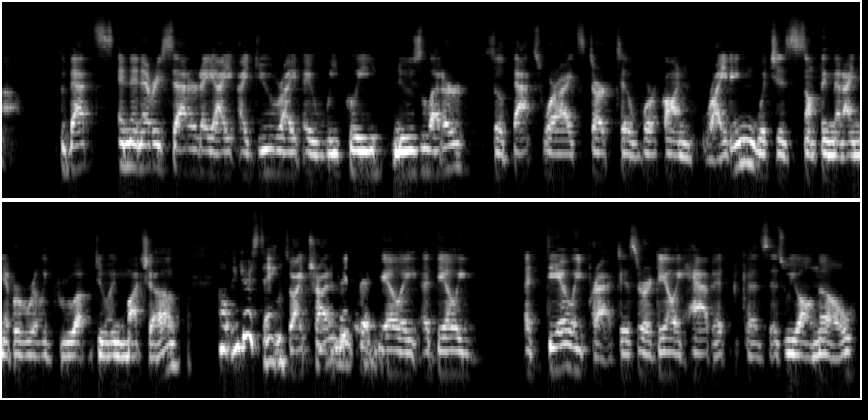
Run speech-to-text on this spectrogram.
uh, so that's and then every saturday I, I do write a weekly newsletter so that's where I start to work on writing, which is something that I never really grew up doing much of. Oh, interesting. So I try to make it a daily, a daily, a daily practice or a daily habit because, as we all know,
